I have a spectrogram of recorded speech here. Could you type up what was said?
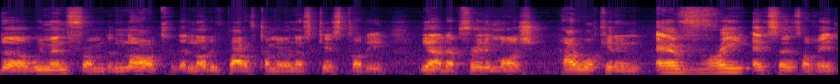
the women from the north, the northern part of Cameroon as case study. Yeah, they're pretty much hardworking in every essence of it.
